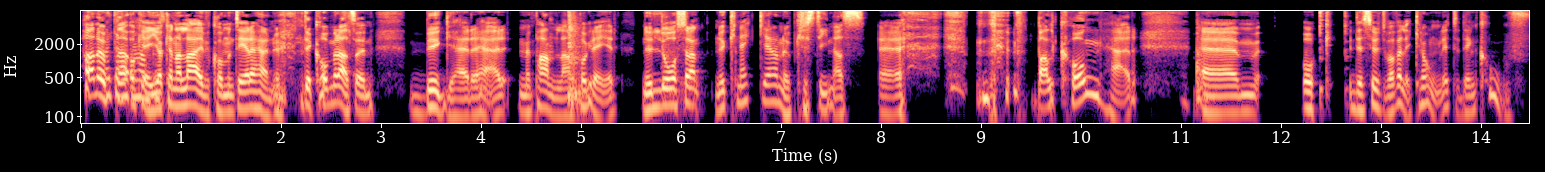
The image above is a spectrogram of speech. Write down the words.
Han öppnar, okej han- jag kan ha live-kommentera här nu. Det kommer alltså en byggherre här med pannlampa och grejer. Nu låser han, nu knäcker han upp Kristinas eh, balkong här. Ehm, och det ser ut att vara väldigt krångligt. Det är en kof,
